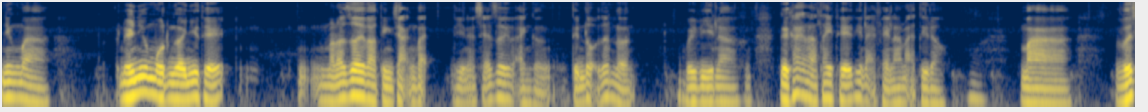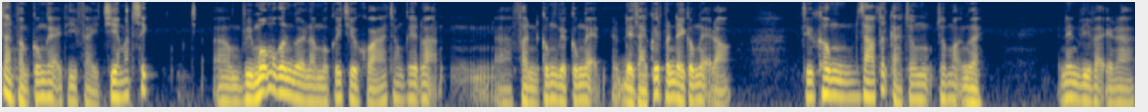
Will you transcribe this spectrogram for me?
nhưng mà nếu như một người như thế mà nó rơi vào tình trạng vậy thì nó sẽ rơi vào ảnh hưởng tiến độ rất lớn. Bởi vì là người khác là thay thế thì lại phải làm lại từ đầu. Mà với sản phẩm công nghệ thì phải chia mắt xích. À, vì mỗi một con người là một cái chìa khóa trong cái đoạn à, phần công việc công nghệ để giải quyết vấn đề công nghệ đó. Chứ không giao tất cả cho cho mọi người. Nên vì vậy là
